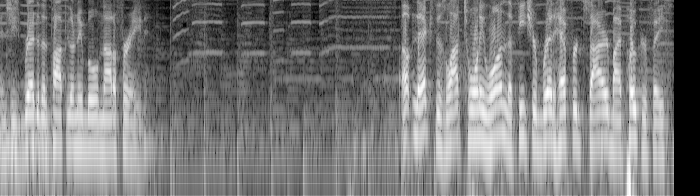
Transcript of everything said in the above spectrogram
and she's bred to the popular new bull, Not Afraid. Up next is Lot 21, the feature bred heifer sired by Poker Face.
